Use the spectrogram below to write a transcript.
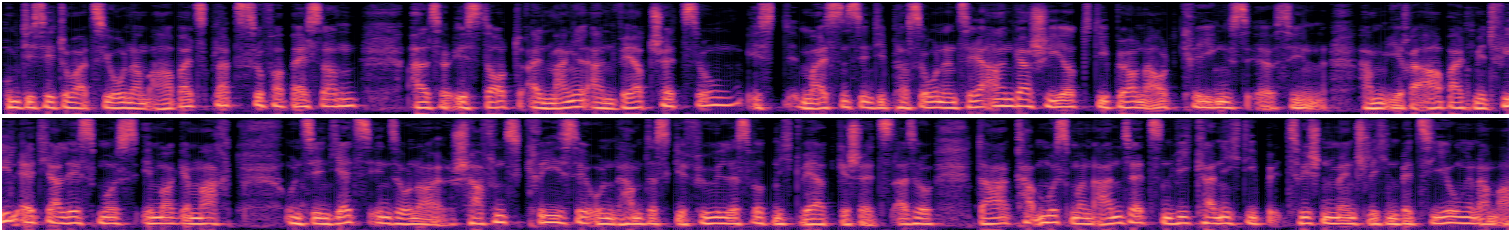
um die Situation am Arbeitsplatz zu verbessern? Also ist dort ein Mangel an Wertschätzung, ist meistens sind die Personen sehr engagiert, die Burnout kriegen, äh, sind, haben ihre Arbeit mit viel Idealismus immer gemacht und sind jetzt in so einer Schaffenskrise und haben das Gefühl, es wird nicht wertgeschätzt. Also da kann, muss man ansetzen, wie kann ich die zwischenmenschlichen Beziehungen am Arbeitsplatz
